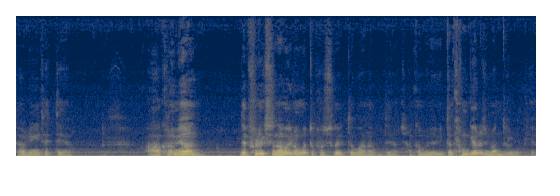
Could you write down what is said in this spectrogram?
페어링이 됐대요. 아 그러면 넷플릭스나 뭐 이런 것도 볼 수가 있다고 하나 본데요. 잠깐만요. 일단 경계를 좀 만들어 볼게요.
